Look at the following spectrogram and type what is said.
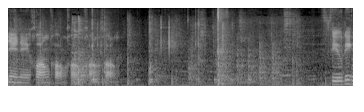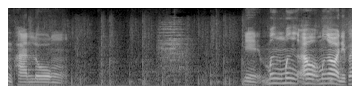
นี่นี่ของของของของของ ฟิลลิ่งพานลง นี่มึงมึงเอามึงเอาอันนี้ไป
